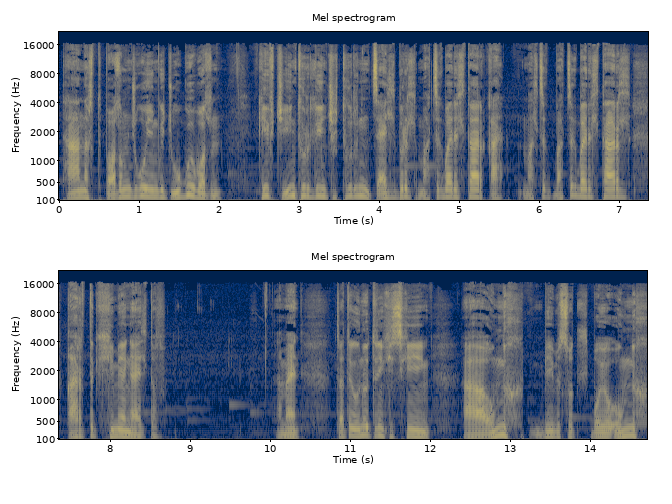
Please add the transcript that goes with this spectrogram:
та нарт боломжгүй юм гэж үгүй болно Гэвч энэ төрлийн чөтгөр нь залбирал мацаг барилтаар мацаг мацаг барилтаар л гардаг хэмээн айлдав. Амен. За тэг өнөөдрийн хэсгийн а өмнөх библи судал буюу өмнөх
